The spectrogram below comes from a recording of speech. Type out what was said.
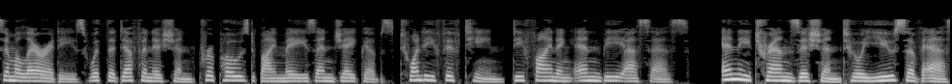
similarities with the definition proposed by Maes and Jacobs 2015 defining NBS as any transition to a use of S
